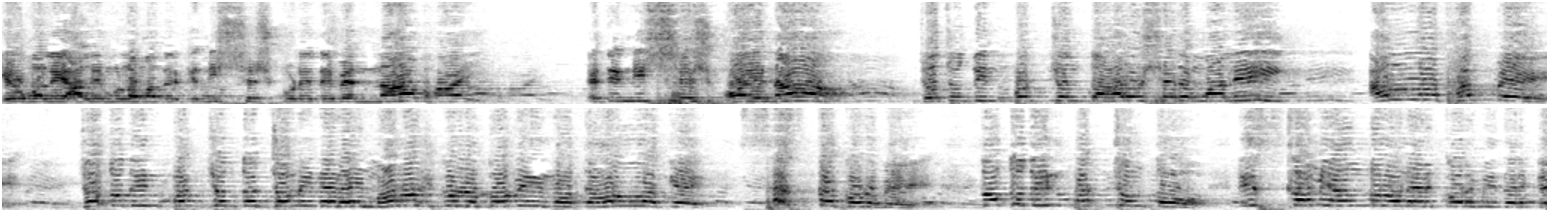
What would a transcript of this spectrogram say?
কেউ বলে আলেমুল আমাদেরকে নিঃশেষ করে দেবেন, না ভাই, এটি নিঃশেষ হয় না। যতদিন পর্যন্ত আরও সের মালিক আল্লাহ থাকবে যতদিন পর্যন্ত জমিনের এই মানুষগুলো গভীর রাতে আল্লাহকে চেষ্টা করবে, ততদিন পর্যন্ত ইসলামী আন্দোলনের কর্মীদেরকে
